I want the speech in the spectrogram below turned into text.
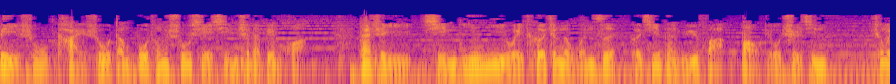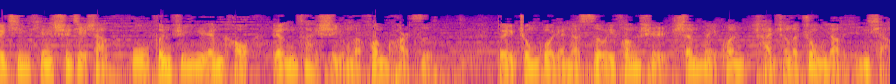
隶书、楷书等不同书写形式的变化，但是以形音义为特征的文字和基本语法保留至今。成为今天世界上五分之一人口仍在使用的方块字，对中国人的思维方式、审美观产生了重要的影响，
